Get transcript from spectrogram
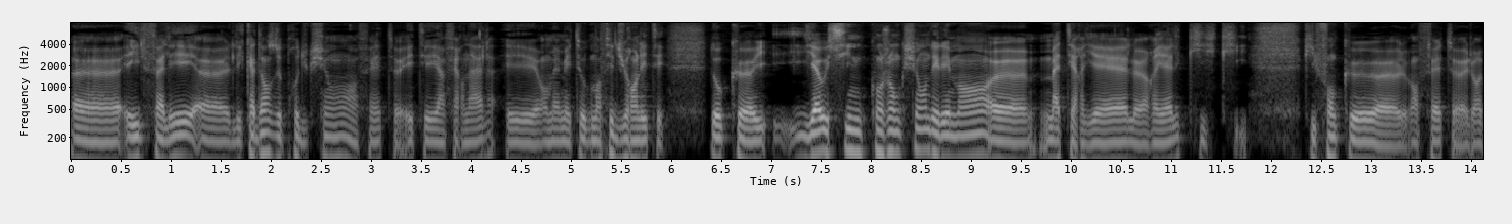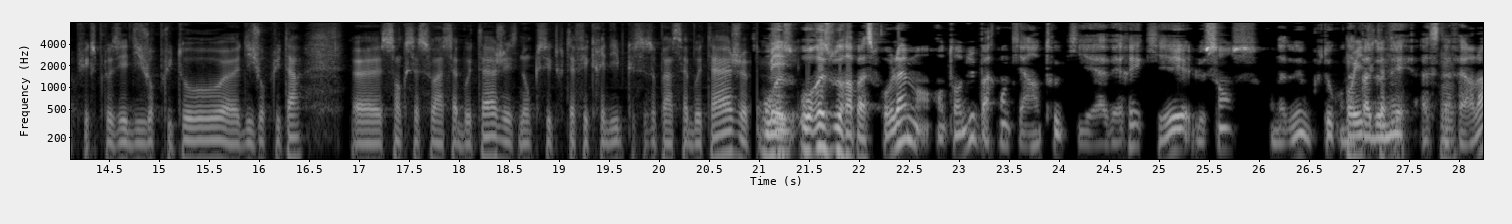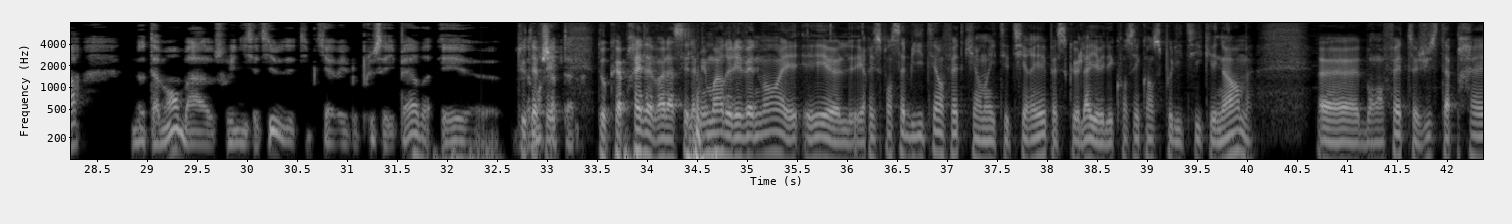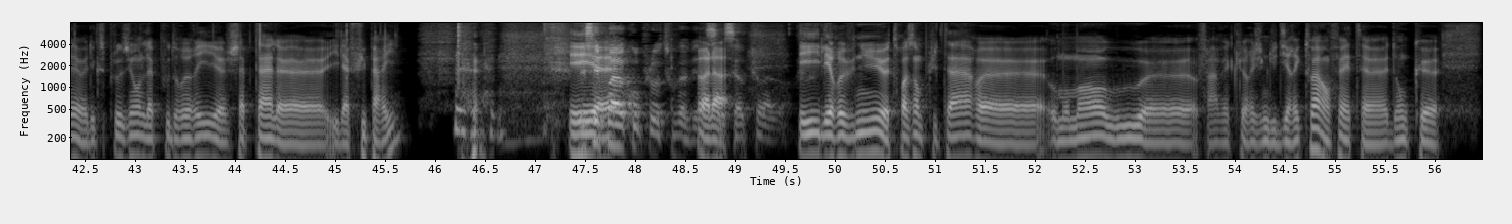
euh, et il fallait euh, les cadences de production en fait étaient infernales et ont même été augmentées durant l'été. Donc euh, il y a aussi une conjonction d'éléments euh, matériels, réels qui qui qui font que en fait elle aurait pu exploser dix jours plus tôt, dix jours plus tard, sans que ce soit un sabotage. Et donc c'est tout à fait crédible que ce soit pas un sabotage. On Mais on résoudra pas ce problème. Entendu, par contre, il y a un truc qui est avéré, qui est le sens qu'on a donné ou plutôt qu'on n'a pas donné à, cette affaire-là notamment bah, sous l'initiative des types qui avaient le plus à y perdre et euh, tout à fait. Donc après voilà c'est la mémoire de l'événement et, et euh, les responsabilités en fait qui en ont été tirées parce que là il y avait des conséquences politiques énormes. Euh, bon en fait juste après euh, l'explosion de la poudrerie Chaptal il a fui Paris. Et c'est pas un complot, tout va bien. Voilà. et il est revenu trois ans plus tard, euh, au moment où, euh, enfin, avec le régime du directoire, en fait. donc,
